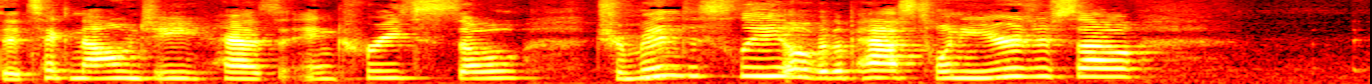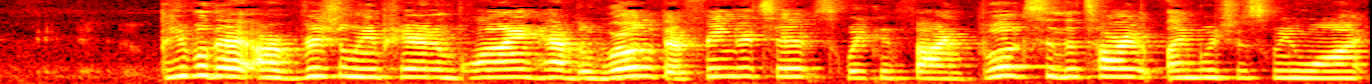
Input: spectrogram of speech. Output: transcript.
the technology has increased so tremendously over the past 20 years or so. People that are visually impaired and blind have the world at their fingertips. We can find books in the target languages we want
